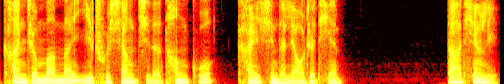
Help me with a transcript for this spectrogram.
看着慢慢溢出香气的汤锅，开心地聊着天。大厅里，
